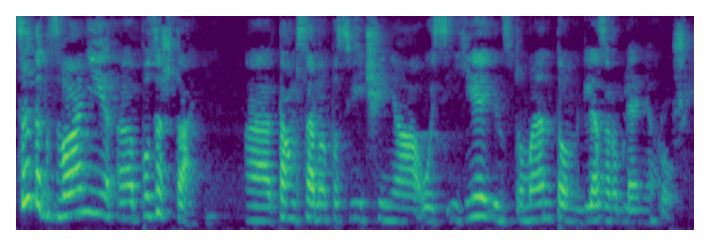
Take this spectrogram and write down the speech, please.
Це так звані е, позаштатні. Е, Там саме посвідчення ось є інструментом для заробляння грошей.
